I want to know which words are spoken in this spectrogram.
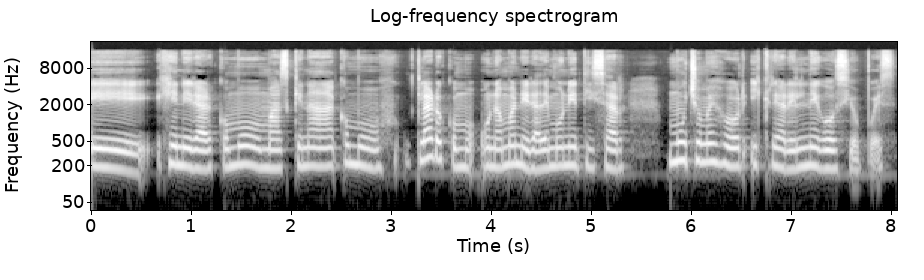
eh, generar como más que nada como, claro, como una manera de monetizar mucho mejor y crear el negocio pues.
